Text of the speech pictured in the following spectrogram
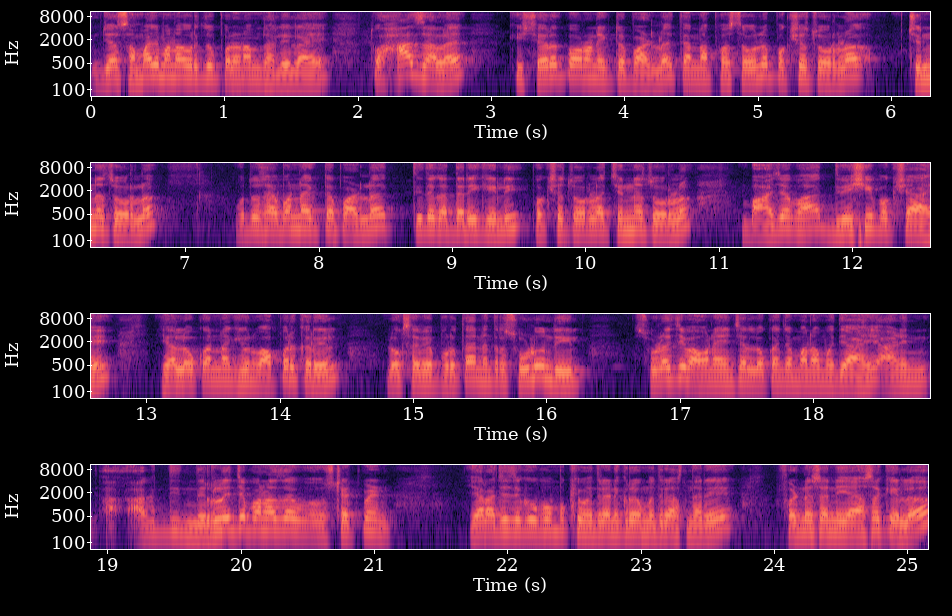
ज्या समाजमानावर जो परिणाम झालेला आहे तो हाच झाला आहे की शरद पवारांना एकटं पाडलं त्यांना फसवलं पक्ष चोरला चिन्ह चोरलं. उद्धव साहेबांना एकटं पाडलं तिथं गद्दारी केली पक्ष चोरला चिन्ह चोरलं. भाजप हा द्वेषी पक्ष आहे. या लोकांना घेऊन वापर करेल लोकसभेपुरता नंतर सोडून देईल. सोडायची भावना यांच्या लोकांच्या मनामध्ये आहे आणि अगदी निर्लज्जपणाचं स्टेटमेंट या राज्याचे उपमुख्यमंत्री आणि गृहमंत्री असणारे फडणवीसांनी असं केलं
